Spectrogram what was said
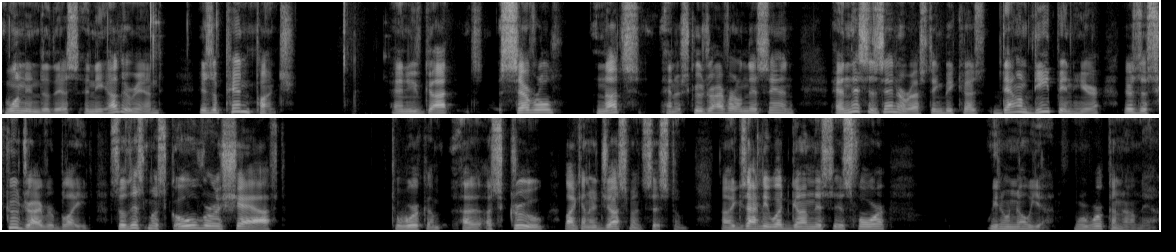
one end of this and the other end is a pin punch. And you've got several nuts and a screwdriver on this end. And this is interesting because down deep in here, there's a screwdriver blade. So this must go over a shaft to work a, a, a, screw like an adjustment system. Now, exactly what gun this is for, we don't know yet. We're working on that.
